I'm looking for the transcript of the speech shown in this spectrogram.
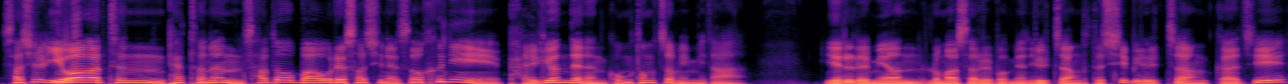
사실 이와 같은 패턴은 사도 바울의 서신에서 흔히 발견되는 공통점입니다. 예를 들면 로마서를 보면 1장부터 11장까지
